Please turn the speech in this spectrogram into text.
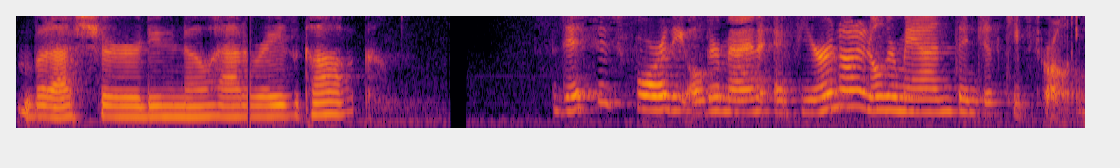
But I sure do know how to raise a cock. This is for the older men. If you're not an older man, then just keep scrolling.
